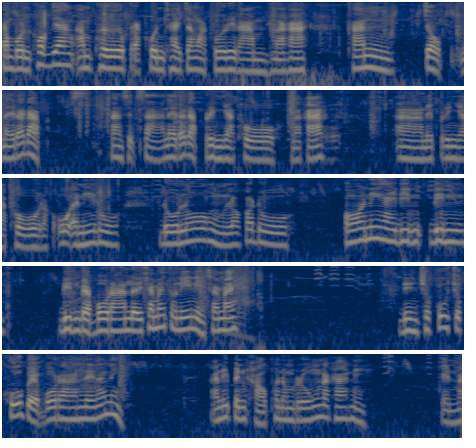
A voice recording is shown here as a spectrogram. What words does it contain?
ตำบลโคกย่างอำเภอประโคนชัยจังหวัดบุรีรัมย์นะคะ ท่านจบในระดับการศึกษาในระดับปริญญาโทนะคะในปริญญาโทแล้วก็อู้อันนี้ดูดูโล่งแล้วก็ดูโอ้นี่ไงดินดินดินแบบโบราณเลยใช่ไหมตัวนี้นี่ใช่ไหม ดินชกุชกุแบบโบราณเลยนะนี่ อันนี้เป็นเขาพนมรุ้งนะคะนี่ เห็นไหม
